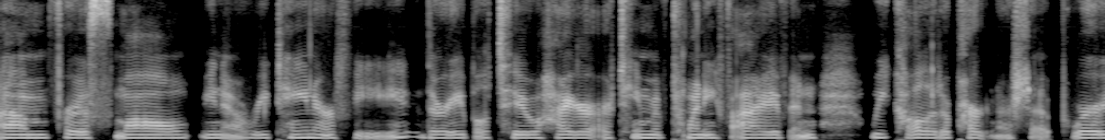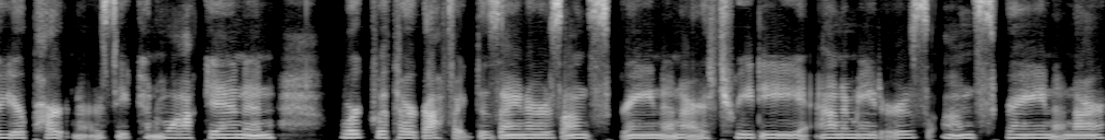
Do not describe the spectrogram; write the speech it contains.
um, for a small, you know, retainer fee, they're able to hire our team of 25 and we call it a partnership. We're your partners. You can walk in and work with our graphic designers on screen and our 3D animators on screen and our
